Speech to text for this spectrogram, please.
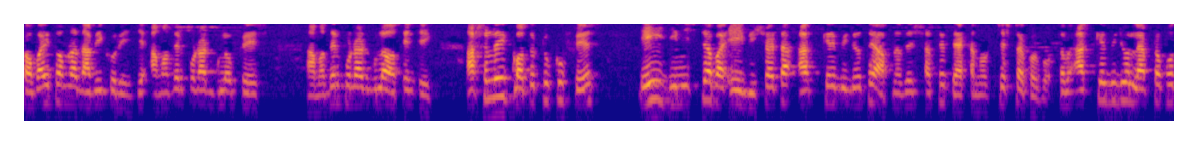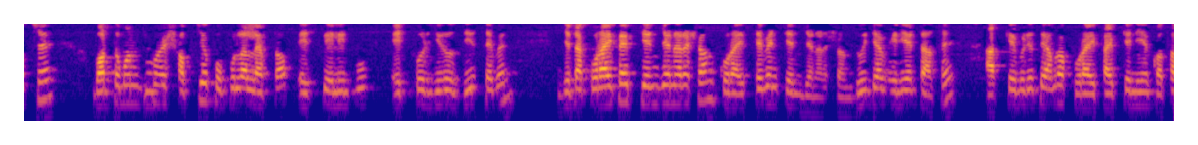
সবাই তো আমরা দাবি করি যে আমাদের প্রোডাক্টগুলো ফ্রেশ, আমাদের প্রোডাক্টগুলো অথেন্টিক। আসলেই কতটুকু ফ্রেশ, এই জিনিসটা বা এই বিষয়টা আজকের ভিডিওতে আপনাদের সাথে দেখানোর চেষ্টা করব। তবে আজকের ভিডিও ল্যাপটপ হচ্ছে বর্তমান সময়ের সবচেয়ে popular laptop HP elite book eight four zero G seven যেটা core i five ten generation core i seven ten generation দুইটা ভেরিয়েন্ট আছে। আজকের ভিডিওতে আমরা কোরাই ফাইভটা নিয়ে কথা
